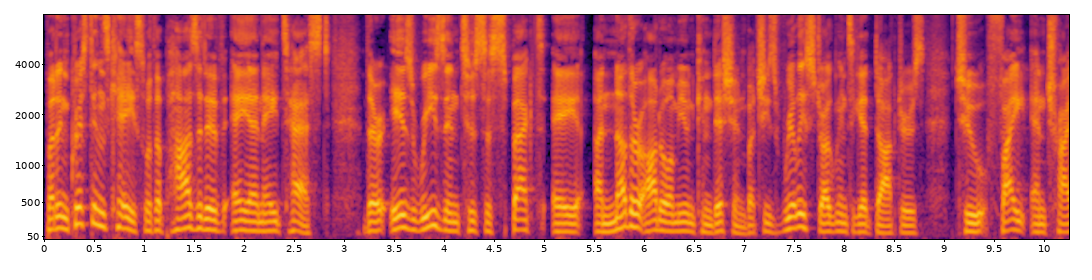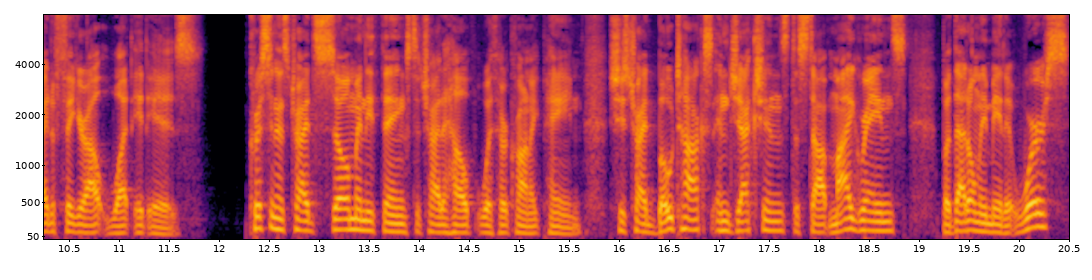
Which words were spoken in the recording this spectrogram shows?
But in Kristen's case, with a positive ANA test, there is reason to suspect a another autoimmune condition, but she's really struggling to get doctors to fight and try to figure out what it is. Kristen has tried so many things to try to help with her chronic pain. She's tried Botox injections to stop migraines, but that only made it worse.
